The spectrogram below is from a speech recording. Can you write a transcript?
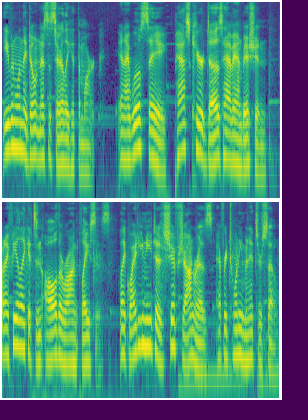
even when they don't necessarily hit the mark. And I will say, Past Cure does have ambition, but I feel like it's in all the wrong places. Like, why do you need to shift genres every 20 minutes or so?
